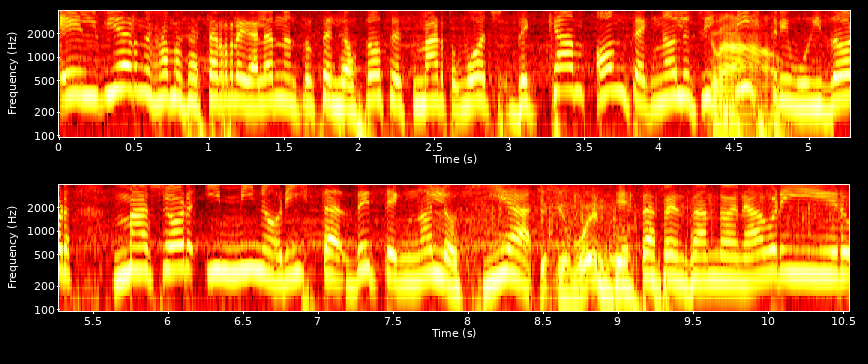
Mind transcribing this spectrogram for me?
El viernes vamos a estar regalando entonces los dos smartwatch de Cam On Technology, Wow. distribuidor mayor y minorista de tecnología. Sí, qué bueno. Si estás pensando en abrir,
